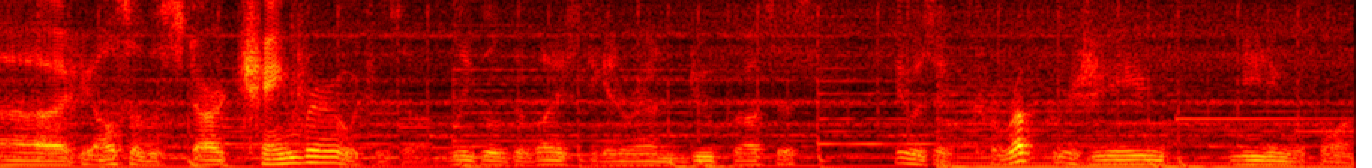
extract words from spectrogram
Uh, he also the Star Chamber, which was a legal device to get around due process. It was a corrupt regime needing reform.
